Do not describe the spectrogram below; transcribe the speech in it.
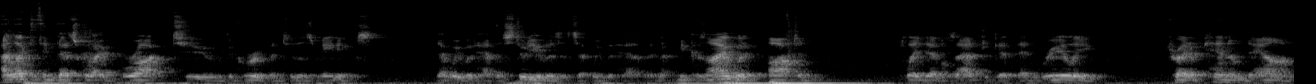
I like to think that's what I brought to the group and to those meetings that we would have, the studio visits that we would have. And because I would often play devil's advocate and really try to pin them down,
